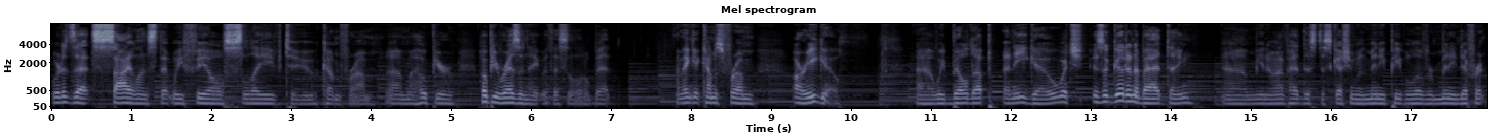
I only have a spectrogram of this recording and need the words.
where does that silence that we feel slave to come from? Um, I hope you hope you resonate with this a little bit. I think it comes from our ego. Uh, we build up an ego, which is a good and a bad thing. Um, you know, I've had this discussion with many people over many different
